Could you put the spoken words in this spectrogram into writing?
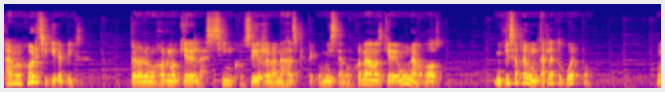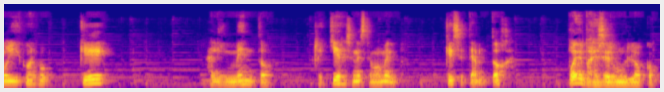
A lo mejor si quiere pizza, pero a lo mejor no quiere las 5 o 6 rebanadas que te comiste, a lo mejor nada más quiere una o dos. Empieza a preguntarle a tu cuerpo, oye cuerpo, ¿qué alimento requieres en este momento? ¿Qué se te antoja? Puede parecer muy loco,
